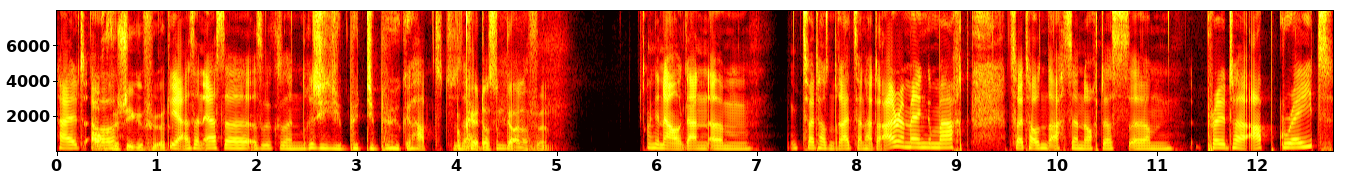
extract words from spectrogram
halt Auch auch. Regie geführt. Ja, sein erster, also sein Regiedebüt Debüt gehabt, sozusagen. Okay, das ist ein geiler Film. Genau, dann ähm, 2013 hat er Iron Man gemacht, 2018 noch das ähm, Predator Upgrade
